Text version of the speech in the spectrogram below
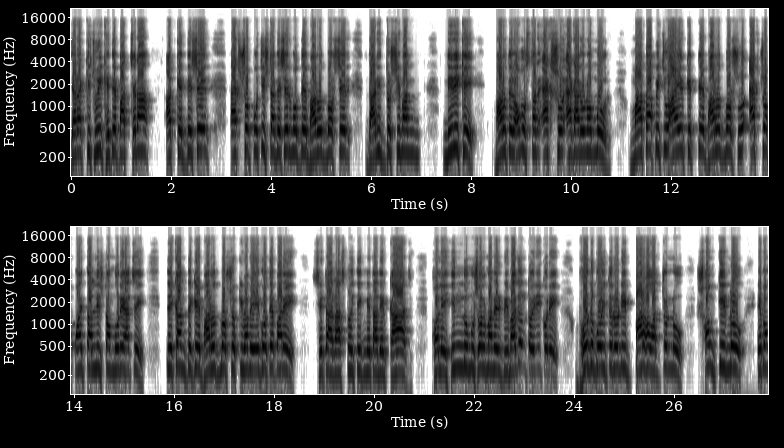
যারা কিছুই খেতে পাচ্ছে না, আজকের দেশের একশো পঁচিশটা দেশের মধ্যে ভারতবর্ষের দারিদ্র সীমান নিরিখে ভারতের অবস্থান একশো এগারো নম্বর। মাথা পিছু আয়ের ক্ষেত্রে ভারতবর্ষ একশো পঁয়তাল্লিশ নম্বরে আছে। এখান থেকে ভারতবর্ষ কীভাবে এগোতে পারে, সেটা রাজনৈতিক নেতাদের কাজ। ফলে হিন্দু মুসলমানের বিভাজন তৈরি করে ভোট বৈতরণী পার হওয়ার জন্য সংকীর্ণ এবং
